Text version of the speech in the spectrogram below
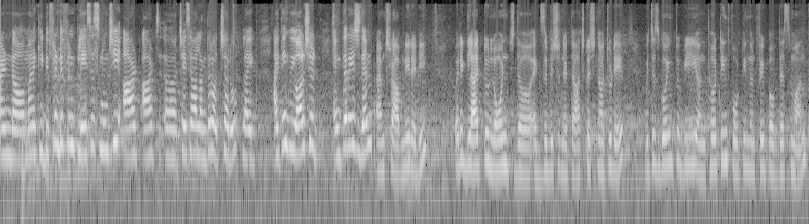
and మనకి డిఫరెంట్ డిఫరెంట్ ప్లేసెస్ నుంచి ఆర్ట్ ఆర్ట్స్ చేసే వాళ్ళందరూ వచ్చారు. Like I think we all should encourage them I'm Shravani Reddy very glad to launch the exhibition at Raj Krishna today which is going to be on 13th, 14th, and 5th of this month.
